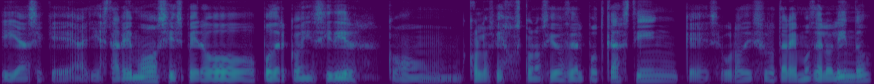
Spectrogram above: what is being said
Y así que allí estaremos y espero poder coincidir con, con los viejos conocidos del podcasting, que seguro disfrutaremos de lo lindo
